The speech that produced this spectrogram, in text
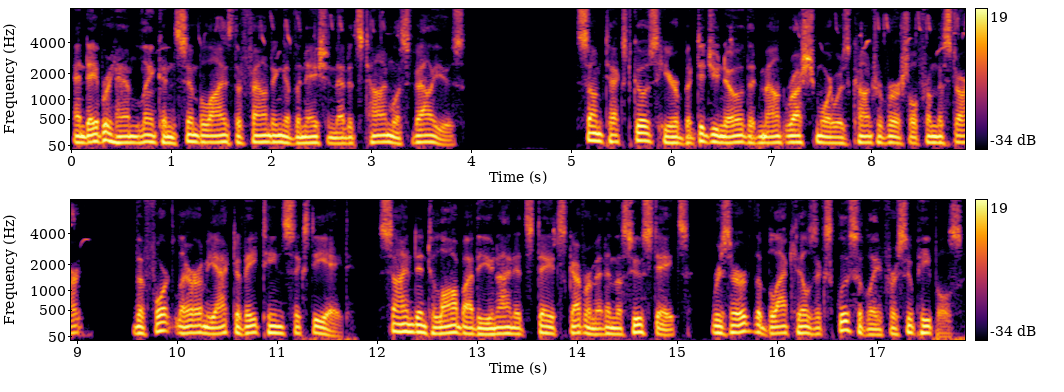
and Abraham Lincoln symbolize the founding of the nation and its timeless values. Some text goes here but did you know that Mount Rushmore was controversial from the start? The Fort Laramie Act of 1868, signed into law by the United States government and the Sioux states, reserved the Black Hills exclusively for Sioux peoples.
